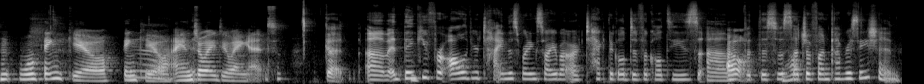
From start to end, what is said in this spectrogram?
well, thank you. Thank yeah. you. I enjoy doing it. Good. Um, and thank you for all of your time this morning. Sorry about our technical difficulties, um, oh, but this was such a fun conversation.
